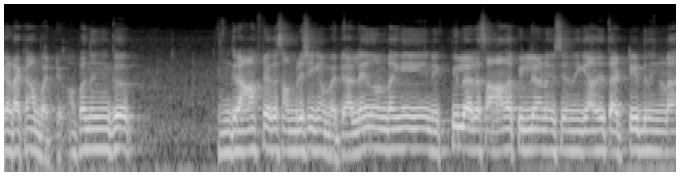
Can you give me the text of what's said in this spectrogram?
കിടക്കാൻ പറ്റും. അപ്പോൾ നിങ്ങൾക്ക് ഗ്രാഫ്റ്റൊക്കെ സംരക്ഷിക്കാൻ പറ്റും. അല്ലെങ്കിൽ ഈ നെക്ക് പില്ല് അല്ല സാധാ പില്ലാണ് യൂസ് ചെയ്യുന്നതെങ്കിൽ അത് തട്ടിയിട്ട് നിങ്ങളുടെ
